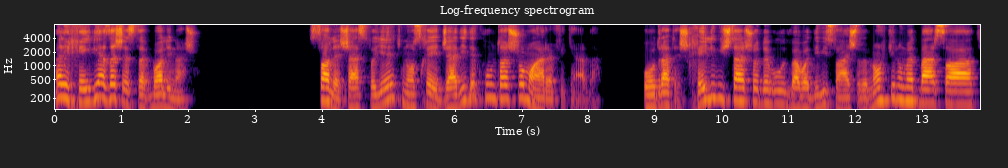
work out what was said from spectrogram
ولی خیلی ازش استقبالی نشد. سال 61 نسخه جدید کونتاش رو معرفی کردن. قدرتش خیلی بیشتر شده بود و با 289 کیلومتر بر ساعت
